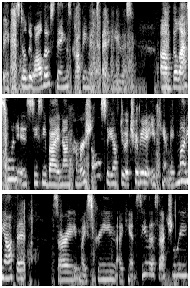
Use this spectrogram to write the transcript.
but you can still do all those things, copy, mix, edit, use. Um, the last one is CC by non-commercial, so you have to attribute it. You can't make money off it. Sorry, my screen, I can't see this actually.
